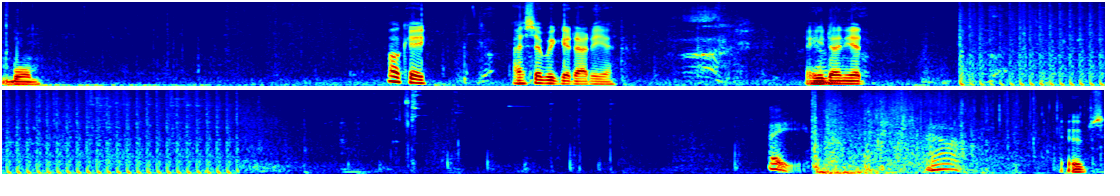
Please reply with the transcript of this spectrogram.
Boom. Okay. I said we get out of here. Are you done yet? Hey. Ow. Oops.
